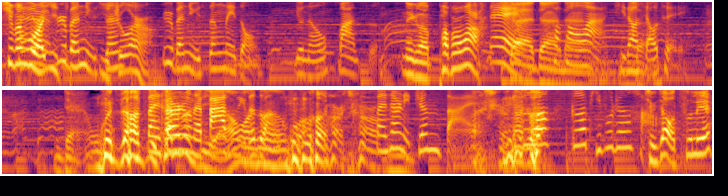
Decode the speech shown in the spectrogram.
七分裤日本女一生，遮上，日本女生那种，you know 袜子，那个泡泡袜，对对对泡泡袜提到小腿，对，我知道自己半仙儿看自己正在扒自己的短我裤就是就是，半仙儿你真白啊，是那就哥哥皮肤真好，请叫我呲咧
